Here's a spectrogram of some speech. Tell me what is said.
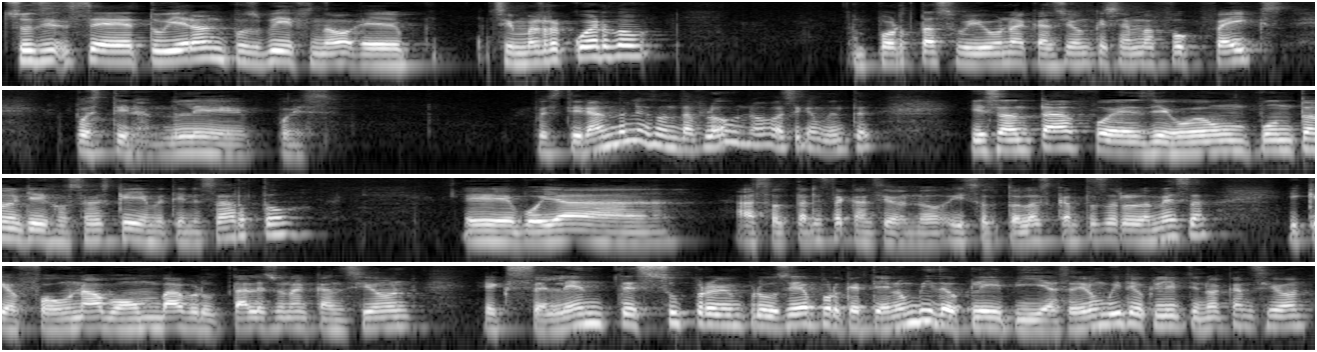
se tuvieron pues beef, ¿no? Eh, si mal recuerdo, Porta subió una canción que se llama Fuck Fakes, pues tirándole, pues, pues tirándole a Santa Flow, ¿no? Básicamente. Y Santa pues llegó a un punto en el que dijo, ¿sabes qué? Ya me tienes harto, eh, voy a, a soltar esta canción, ¿no? Y soltó las cartas sobre la mesa y que fue una bomba brutal, es una canción excelente, súper bien producida porque tiene un videoclip y hacer un videoclip de una canción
